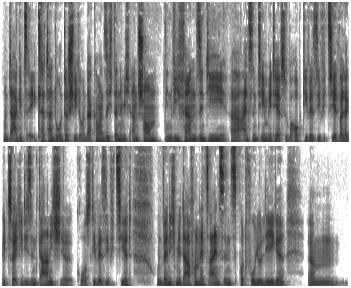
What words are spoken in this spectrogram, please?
Und da gibt's eklatante Unterschiede. Und da kann man sich dann nämlich anschauen, inwiefern sind die äh, einzelnen Themen-ETFs überhaupt diversifiziert, weil da gibt's welche, die sind gar nicht äh, groß diversifiziert. Und wenn ich mir davon jetzt eins ins Portfolio lege, ähm,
